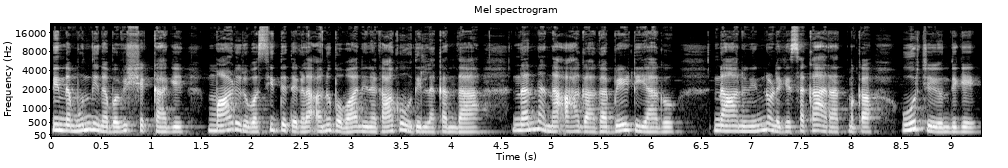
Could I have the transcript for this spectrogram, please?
ನಿನ್ನ ಮುಂದಿನ ಭವಿಷ್ಯಕ್ಕಾಗಿ ಮಾಡಿರುವ ಸಿದ್ಧತೆಗಳ ಅನುಭವ ನಿನಗಾಗುವುದಿಲ್ಲ ಕಂದ. ನನ್ನನ್ನು ಆಗಾಗ ಭೇಟಿಯಾಗು. ನಾನು ನಿನ್ನೊಳಗೆ ಸಕಾರಾತ್ಮಕ ಊರ್ಜೆಯೊಂದಿಗೆ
